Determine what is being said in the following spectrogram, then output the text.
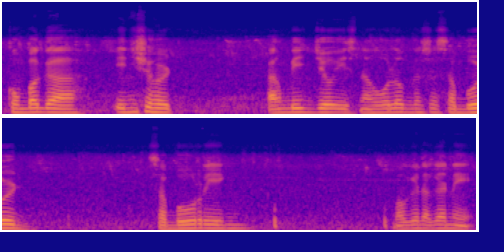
Kumbaga in short ang video is nahulog na siya sa board. Sa boring. Mao gina gani.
